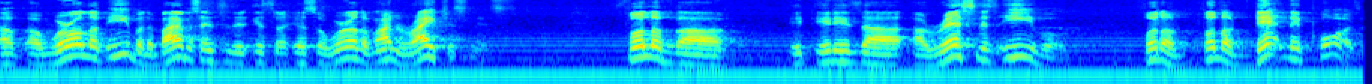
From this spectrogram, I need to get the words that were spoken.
of, world of evil. The Bible says it's a, it's a world of unrighteousness, full of, uh, it, it is a, a restless evil, full of, full of deadly poison.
